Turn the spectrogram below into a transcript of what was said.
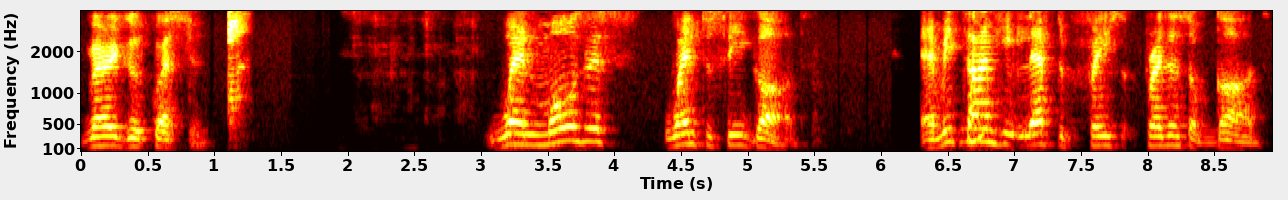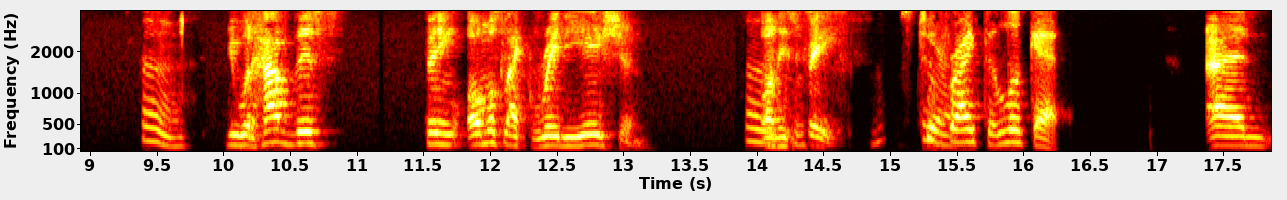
Very good question. When Moses went to see God, every mm-hmm. time he left the face, presence of God, mm. he would have this thing almost like radiation mm. on his face. It's too yes. bright to look at. And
